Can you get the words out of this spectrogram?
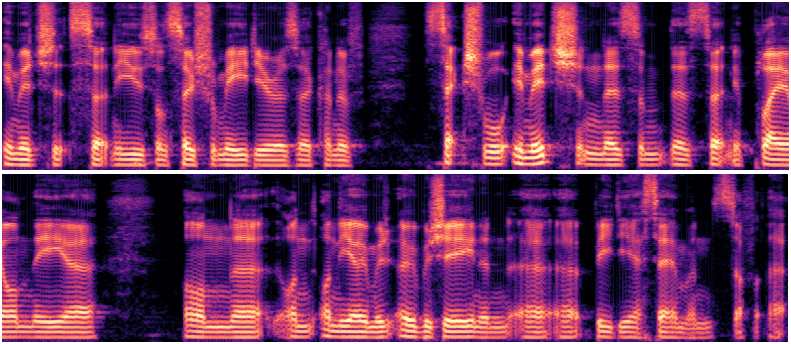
image that's certainly used on social media as a kind of sexual image. And there's some, there's certainly a play on the, uh, on uh, on on the aubergine and uh, uh BDSM and stuff like that.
